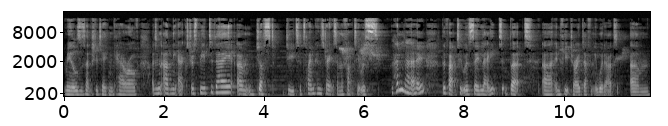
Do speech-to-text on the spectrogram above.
meals essentially taken care of. I didn't add any extra speed today, um, just due to time constraints and the fact it was, hello, the fact it was so late, but uh, in future I definitely would add um,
